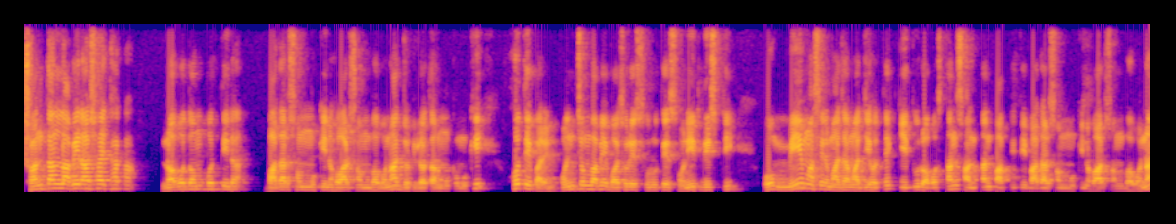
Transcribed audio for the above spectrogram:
সন্তান লাভের আশায় থাকা, নবদম্পতিরা বাধার সম্মুখীন হওয়ার সম্ভাবনা জটিলতার মুখোমুখি হতে পারেন। পঞ্চমভাবে বছরের শুরুতে শনির দৃষ্টি ও মে মাসের মাঝামাঝি হতে কেতুর অবস্থান সন্তান প্রাপ্তিতে বাধার সম্মুখীন হওয়ার সম্ভাবনা,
